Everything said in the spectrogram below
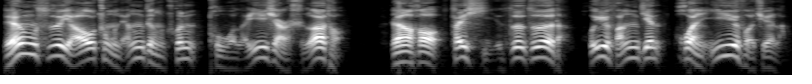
梁思瑶冲梁正春吐了一下舌头，然后才喜滋滋的回房间换衣服去了。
